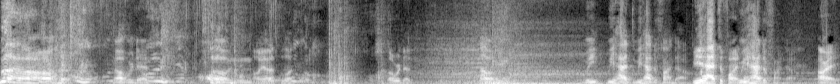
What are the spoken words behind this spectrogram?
Oh, we're dead. Oh, n- Oh yeah, that's blood. Oh, we're dead. oh. We we had we had to find out. You had to find We out. had to find out. All right.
